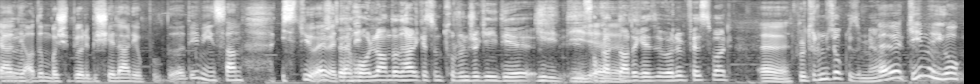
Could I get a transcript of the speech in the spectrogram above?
tabii. geldiği adım başı böyle bir şeyler yapıldığı değil mi? İnsan istiyor evet işte hani Hollanda'da herkesin turuncu giydiği, Giydiği, sokaklarda geziyor. Öyle bir festival evet. kültürümüz yok bizim ya. Evet değil mi? Yok.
